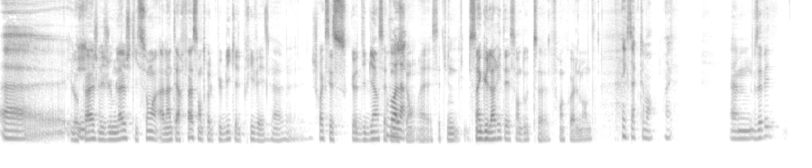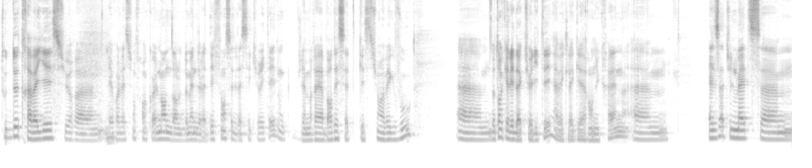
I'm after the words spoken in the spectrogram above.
L'ophage, les jumelages qui sont à l'interface entre le public et le privé. je crois que c'est ce que dit bien cette Voilà. notion. Ouais, c'est une singularité sans doute euh, franco-allemande. Exactement. ouais. Euh, vous avez toutes deux travaillé sur euh, les relations franco-allemandes dans le domaine de la défense et de la sécurité. Donc j'aimerais aborder cette question avec vous, euh, d'autant qu'elle est d'actualité avec la guerre en Ukraine. Euh, Elsa Tulmetz, euh,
